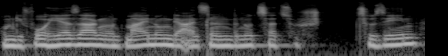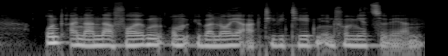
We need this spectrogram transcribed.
um die Vorhersagen und Meinungen der einzelnen Benutzer zu, zu sehen und einander folgen, um über neue Aktivitäten informiert zu werden.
